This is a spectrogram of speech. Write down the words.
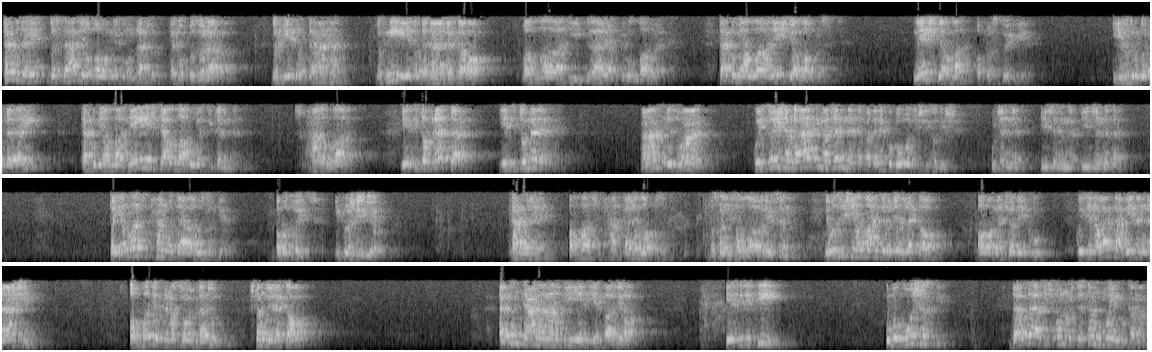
Tako da je dosadilo ovom njegovom bratu da ga upozorava. Dok jednog dana, dok nije jednog dana rekao, Wallahi la yakfirullahu lak. Tako mi Allah neće ti Allah oprostiti. Neće ti Allah oprostiti tvoj grije. I u drugoj predaji, tako mi Allah neće ti Allah uvesti u džennet. Subhanallah. Jesi to vratar? Jesi to melek? A? Rizvan. Koji stojiš na vratima dženneta pa da nekoga uvodiš i izvodiš u džennet i dženneta. Pa je Allah subhanahu wa ta'ala usmrtio ovo dvojicu i proživio. Kaže Allah subhanahu, kaže Allah poslanik sallallahu alaihi wa sallam. Je uzvišnji Allah azza wa jel rekao ovome čovjeku koji se na ovakav jedan način obhodio prema svome bratu, što mu je rekao? E ala ma fi jedi je kadira. Jesi li ti u mogućnosti da uradiš ono što je samo u mojim rukama?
